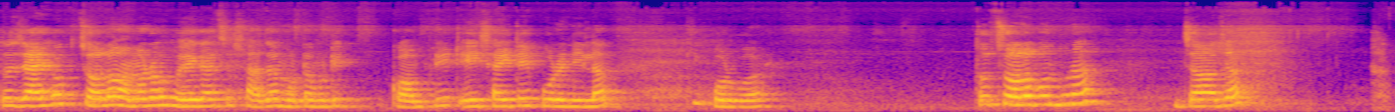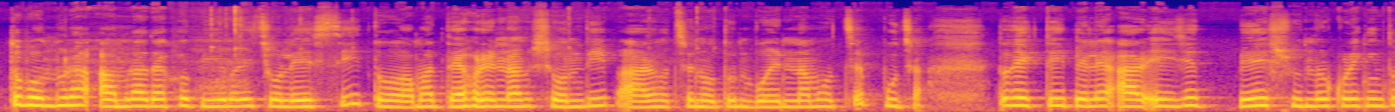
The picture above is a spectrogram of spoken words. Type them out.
তো যাই হোক, চলো, আমারও হয়ে গেছে সাজা মোটামুটি কমপ্লিট এই শাড়িটাই পরে নিলাম। কি করব আর? তো চলো বন্ধুরা, যাওয়া যাক। তো বন্ধুরা, আমরা দেখো বিয়ে বাড়ি চলে এসেছি। তো আমার দেহরের নাম সন্দীপ আর হচ্ছে নতুন বইয়ের নাম হচ্ছে পূজা। তো দেখতেই পেলে, আর এই যে বেশ সুন্দর করে কিন্তু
